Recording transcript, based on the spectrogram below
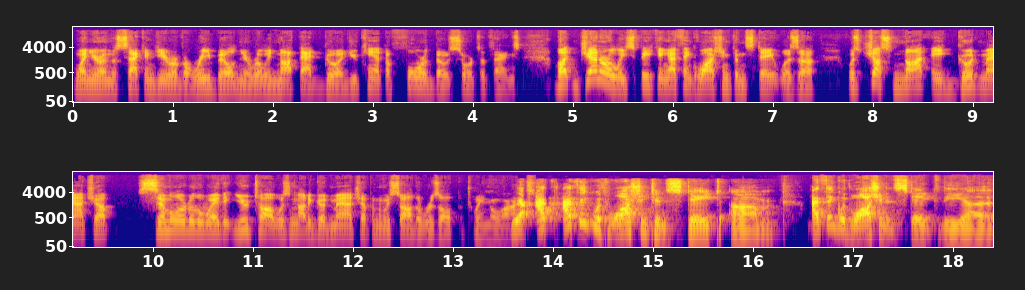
when you're in the second year of a rebuild and you're really not that good. You can't afford those sorts of things. But generally speaking, I think Washington State was a was just not a good matchup similar to the way that Utah was not a good matchup, and we saw the result between the lines. Yeah, I, I think with Washington State, um, I think with Washington State, the uh,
